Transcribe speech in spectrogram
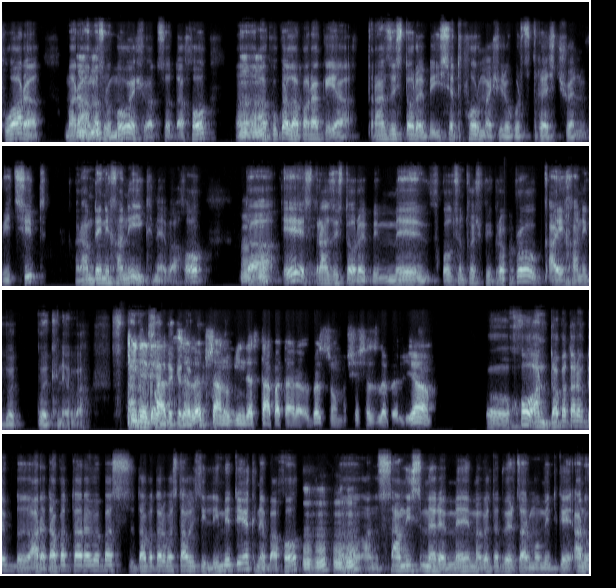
თუ არა, მაგრამ ამას რომ მოვეშვათ ცოტა, ხო? აქ უკვე ლაპარაკია ტრანზისტორები ისეთ ფორმაში, როგორც დღეს ჩვენ ვიცით, რამდენი ხანი იქნება, ხო? და ეს ტრანზისტორები მე ყოველ შემთხვევაში ვფიქრობ, რომ კაი ხანი გვექნება. კიდე გააგრძელებს, ანუ გინდას დაპატარავებას რომ შესაძლებელია? ხო, ან დაპატარავდებ, არა, დაპატარავებას, დაპატარავებას თავისი ლიმიტი ექნება, ხო? ანუ სამის მერე მე მაგალითად ვერ წარმომიდგე, ანუ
